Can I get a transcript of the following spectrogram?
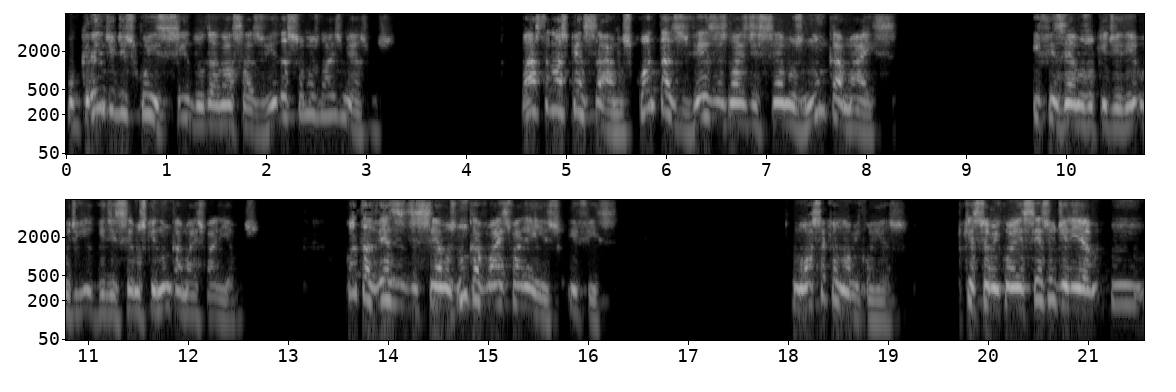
o grande desconhecido das nossas vidas somos nós mesmos. Basta nós pensarmos quantas vezes nós dissemos nunca mais e fizemos o que, o que dissemos que nunca mais faríamos. Quantas vezes dissemos nunca mais farei isso e fiz? Mostra que eu não me conheço. Porque se eu me conhecesse, eu diria, hum,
